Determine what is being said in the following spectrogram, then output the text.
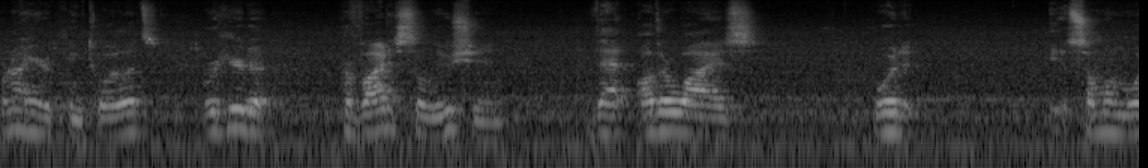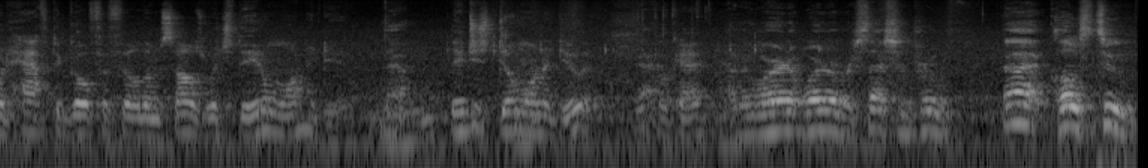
We're not here to clean toilets. We're here to provide a solution that otherwise would someone would have to go fulfill themselves, which they don't want to do. Yeah. They just don't want to do it. Yeah. Okay. I mean, we're in, we're in a recession proof. Uh, close to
